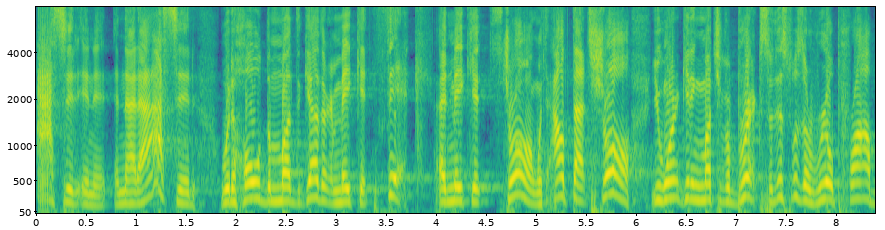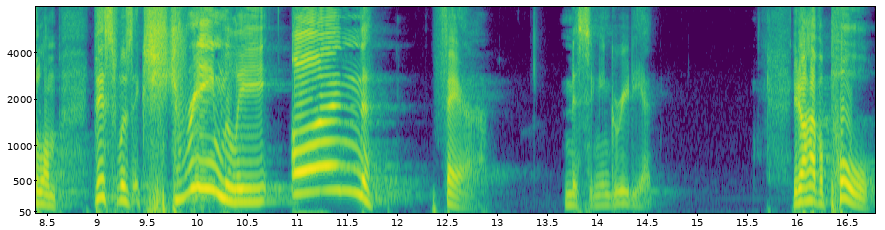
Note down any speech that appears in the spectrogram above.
acid in it, and that acid would hold the mud together and make it thick and make it strong. Without that straw, you weren't getting much of a brick. So this was a real problem. This was extremely unfair. Missing ingredient. You don't have a pool.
